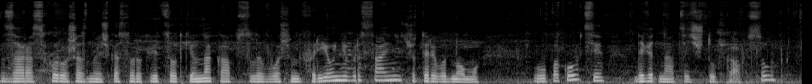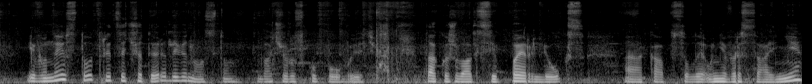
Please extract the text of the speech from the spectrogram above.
Зараз хороша знижка 40% на капсули Wash Free універсальні, 4 в одному в упаковці, 19 штук капсул. І вони 134,90. Бачу, розкуповують. Також в акції Perlux е, капсули універсальні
